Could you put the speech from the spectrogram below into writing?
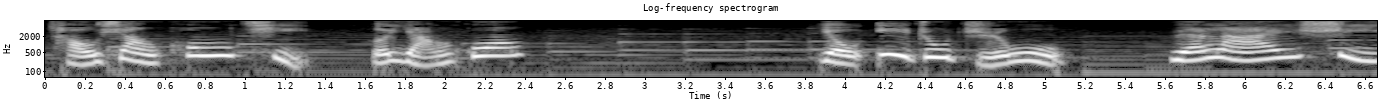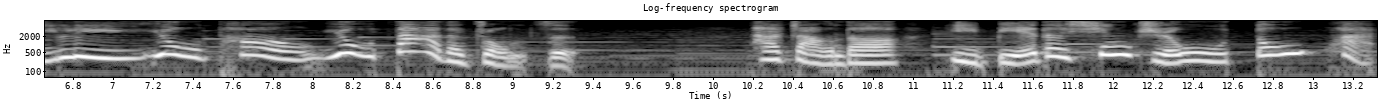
朝向空气和阳光。有一株植物，原来是一粒又胖又大的种子，它长得比别的新植物都快。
